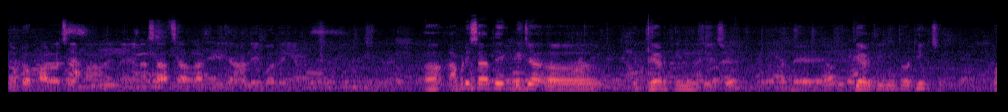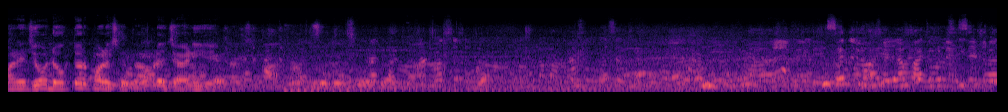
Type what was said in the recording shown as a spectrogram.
મોટો ફાળો છે એમાં અને એના સાથ સહકારથી આ લેવલ અહીંયા આપણી સાથે એક બીજા વિદ્યાર્થીનું જે છે, અને વિદ્યાર્થીની તો ઠીક છે, પણ જો ડૉક્ટર પણ છે, તો આપણે જાણીએ એમના. છેલ્લા પાંચ વર્ષથી એઝ અ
